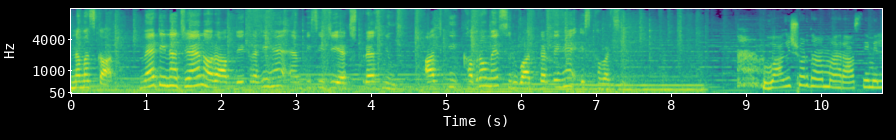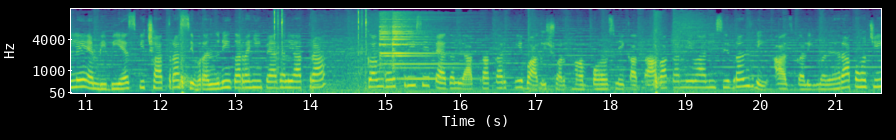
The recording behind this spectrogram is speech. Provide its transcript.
नमस्कार, मैं टीना जैन और आप देख रहे हैं एमपीसीजी एक्सप्रेस न्यूज़ आज की खबरों में शुरुआत करते हैं इस खबर से। बागेश्वर धाम महाराज से मिलने एमबीबीएस की छात्रा शिवरंजनी कर रही पैदल यात्रा। गंगोत्री से पैदल यात्रा करके बागेश्वर धाम पहुँचने का दावा करने वाली शिवरंजनी आज गली मनहरा पहुँची।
